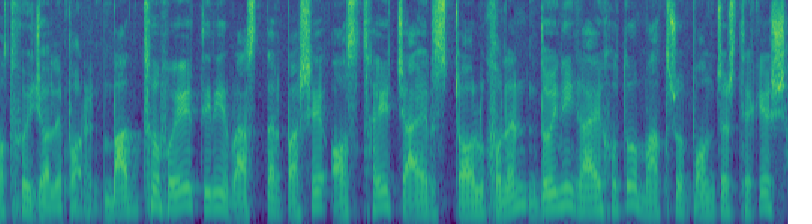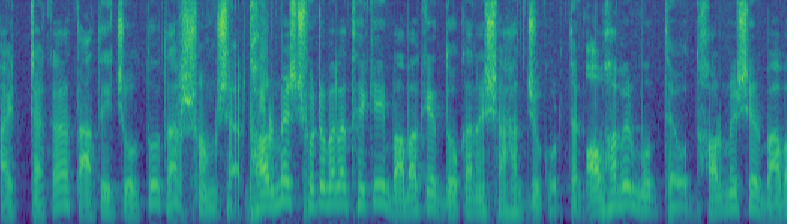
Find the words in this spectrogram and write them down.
অথই জলে পড়েন। বাধ্য হয়ে তিনি রাস্তার পাশে অস্থায়ী চায়ের স্টল খোলেন। দৈনিক আয় হতো মাত্র পঞ্চাশ থেকে ষাট টাকা, তাতেই চলতো তার সংসার। ধর্মেশ ছোটবেলা থেকেই বাবাকে দোকানে সাহায্য করতেন। অভাবের মধ্যেও ধর্মেশের বাবা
